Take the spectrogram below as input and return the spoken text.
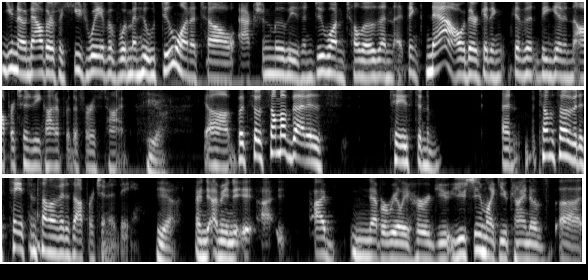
you know, now there's a huge wave of women who do want to tell action movies and do want to tell those, and I think now they're getting given be given the opportunity kind of for the first time. Yeah. Uh, but so some of that is taste and and some of it is taste and some of it is opportunity. Yeah, and I mean, it, I, I've never really heard you. You seem like you kind of uh,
